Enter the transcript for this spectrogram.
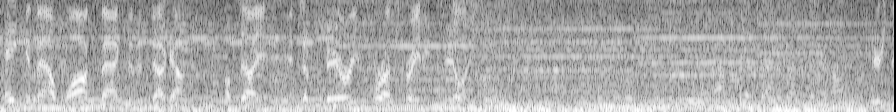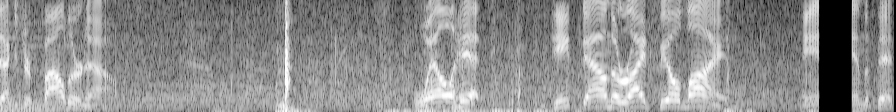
taking that walk back to the dugout. I'll tell you, it's a very frustrating feeling. Here's Dexter Fowler now. Well hit. Deep down the right field line. And, the pitch.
